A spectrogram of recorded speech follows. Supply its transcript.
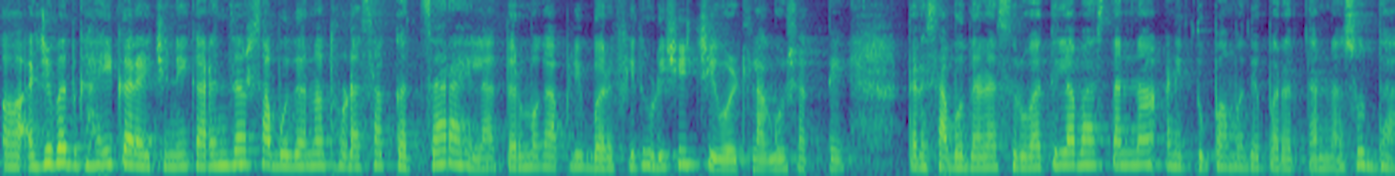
अजिबात घाई करायची नाही. कारण जर साबुदाणा थोडासा कच्चा राहिला तर मग आपली बर्फी थोडीशी चिवट लागू शकते. तर साबुदाणा सुरुवातीला भाजताना आणि तुपामध्ये परतताना सुद्धा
